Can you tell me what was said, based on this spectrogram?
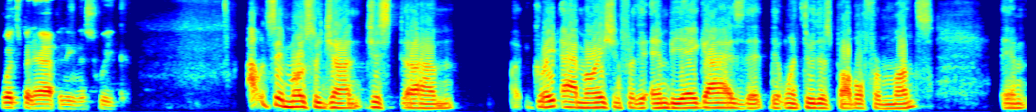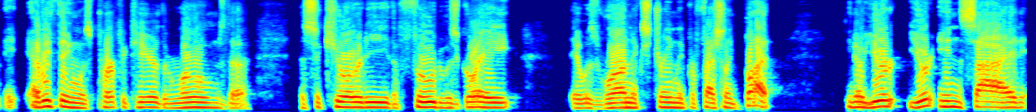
what's been happening this week? I would say mostly, John, just um, great admiration for the NBA guys that that went through this bubble for months. And everything was perfect here. The rooms, the the security, the food was great. It was run extremely professionally. But you know, you're you're inside,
